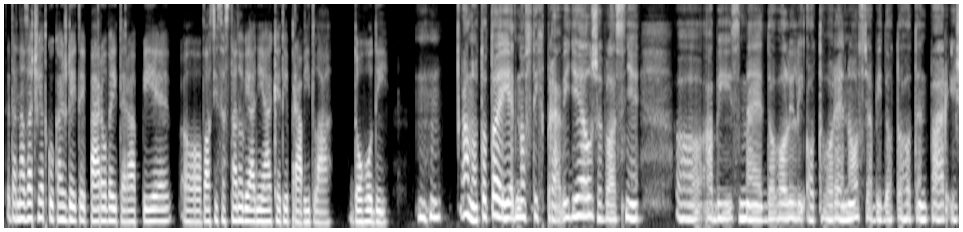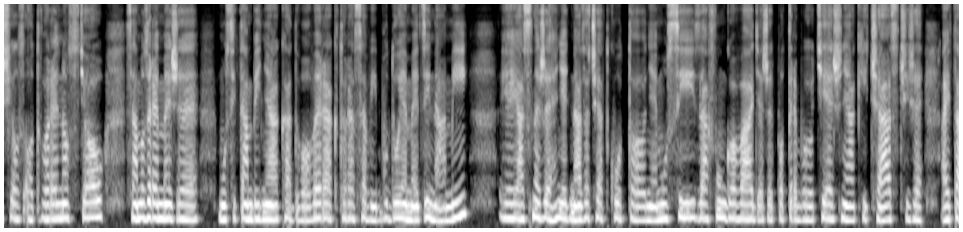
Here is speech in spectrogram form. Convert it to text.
Teda na začiatku každej tej párovej terapie o, vlastne sa stanovia nejaké tie pravidlá, dohody. Mm-hmm. Áno, toto je jedno z tých pravidiel, že vlastne aby sme dovolili otvorenosť, aby do toho ten pár išiel s otvorenosťou. Samozrejme, že musí tam byť nejaká dôvera, ktorá sa vybuduje medzi nami, je jasné, že hneď na začiatku to nemusí zafungovať a že potrebujú tiež nejaký čas, čiže aj tá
